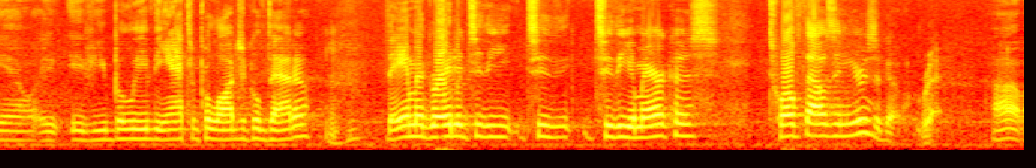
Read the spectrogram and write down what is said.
you know, if, if you believe the anthropological data, mm-hmm. they immigrated to the, to, the- to the Americas 12,000 years ago. right. Uh,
